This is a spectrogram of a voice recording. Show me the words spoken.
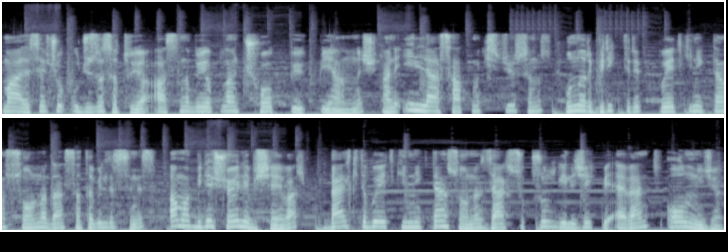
maalesef çok ucuza satıyor. Aslında bu yapılan çok büyük bir yanlış. Hani illa satmak istiyorsanız bunları biriktirip bu etkinlikten sonra da satabilirsiniz. Ama bir de şöyle bir şey var. Belki de bu etkinlikten sonra Zerg Scroll gelecek bir event olmayacak.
